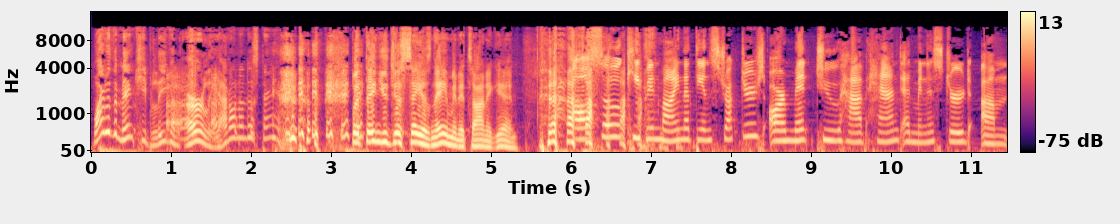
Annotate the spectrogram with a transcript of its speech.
Why do the men keep leaving early? I don't understand. But then you just say his name and it's on again. also keep in mind that the instructors are meant to have hand administered um,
